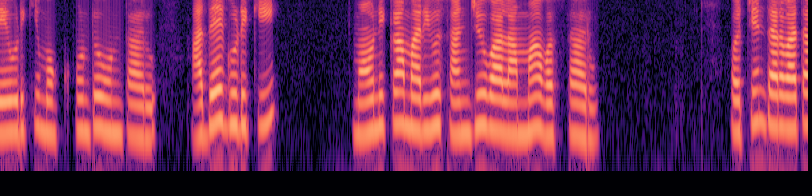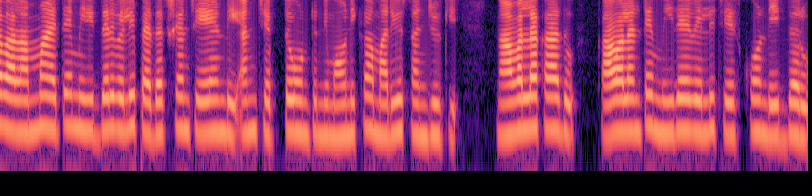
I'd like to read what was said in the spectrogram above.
దేవుడికి మొక్కుకుంటూ ఉంటారు. అదే గుడికి మౌనిక మరియు సంజు వాళ్ళ అమ్మ వస్తారు. వచ్చిన తర్వాత వాళ్ళ అమ్మ అయితే మీరిద్దరు వెళ్ళి ప్రదక్షిణ చేయండి అని చెప్తూ ఉంటుంది మౌనిక మరియు సంజుకి. నా వల్ల కాదు. కావాలంటే మీరే వెళ్ళి చేసుకోండి ఇద్దరు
